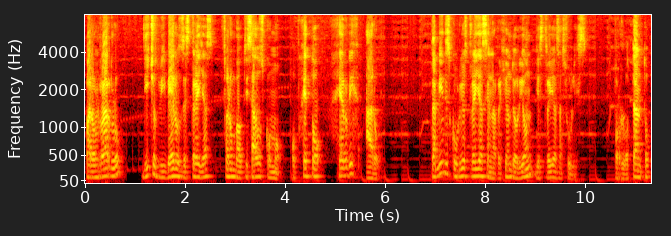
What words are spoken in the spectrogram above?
Para honrarlo, dichos viveros de estrellas fueron bautizados como objeto Herwig Aro. También descubrió estrellas en la región de Orión y estrellas azules. Por lo tanto,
